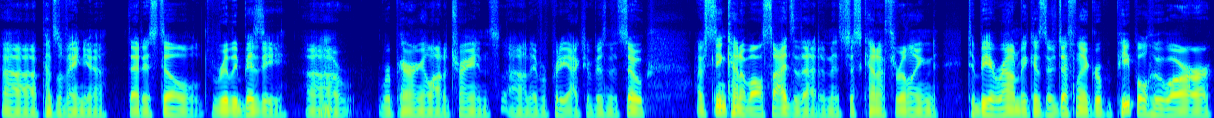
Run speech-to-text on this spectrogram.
uh, Pennsylvania that is still really busy. Mm repairing a lot of trains. Uh, they have a pretty active business. So I've seen kind of all sides of that, and it's just kind of thrilling to be around because there's definitely a group of people who are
